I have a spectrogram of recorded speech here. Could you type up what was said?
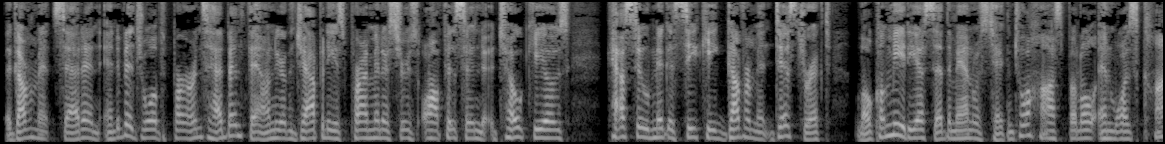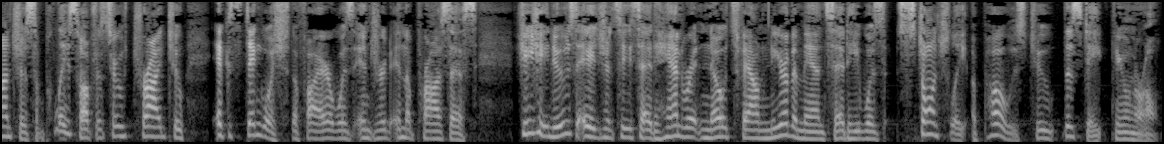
The government said an individual with burns had been found near the Japanese prime minister's office in Tokyo's Kasumigaseki government district. Local media said the man was taken to a hospital and was conscious. A police officer who tried to extinguish the fire was injured in the process. Jiji News Agency said handwritten notes found near the man said he was staunchly opposed to the state funeral.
